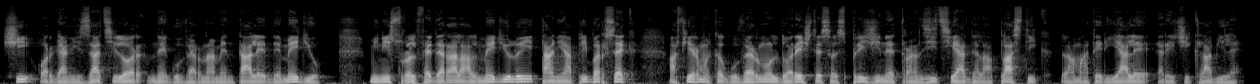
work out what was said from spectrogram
și organizațiilor neguvernamentale de mediu. Ministrul federal al mediului, Tania Plibersek, afirmă că guvernul dorește să sprijine tranziția de la plastic la materiale reciclabile.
